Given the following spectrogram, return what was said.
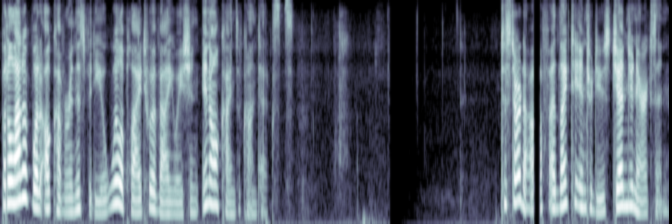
But a lot of what I'll cover in this video will apply to evaluation in all kinds of contexts. To start off, I'd like to introduce Jen Jenerickson.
